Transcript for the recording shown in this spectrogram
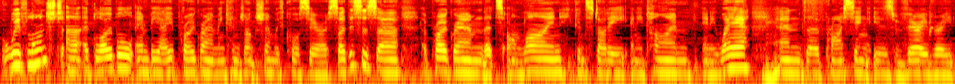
we've launched uh, a global MBA program in conjunction with Coursera. So this is uh, a program that's online. You can study anytime, anywhere, mm-hmm. and the pricing is very, very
